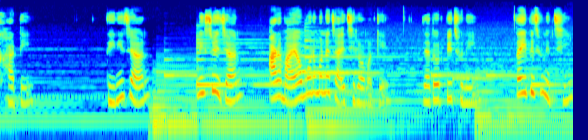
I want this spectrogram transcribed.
খাটি। তিনি চান? নিশ্চয়ই চান, আর মায়াও মনে মনে চাইছিল আমাকে, যাতে ওর পিছু নেই। তাই পিছু নিচ্ছি।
